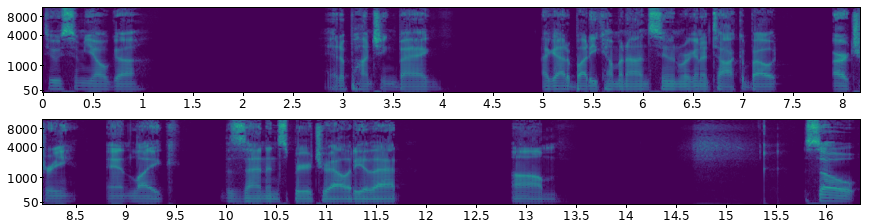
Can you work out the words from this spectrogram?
do some yoga, hit a punching bag I got a buddy coming on soon. We're going to talk about archery and like the zen and spirituality of that. Um so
